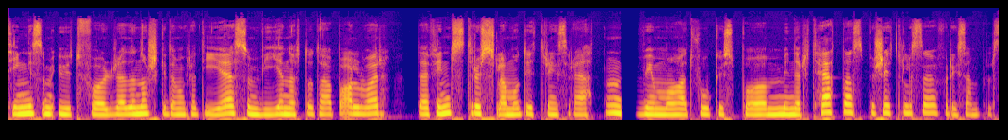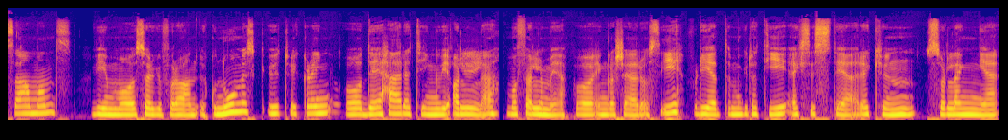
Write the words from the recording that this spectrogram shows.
ting som utfordrer det norske demokratiet som vi er nødt til å ta på alvor. Det finnes trusler mot ytringsfriheten. Vi må ha et fokus på minoriteters beskyttelse, f.eks. samenes. Vi må sørge for å ha en økonomisk utvikling, og det her er ting vi alle må følge med på og engasjere oss i, fordi et demokrati eksisterer kun så lenge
